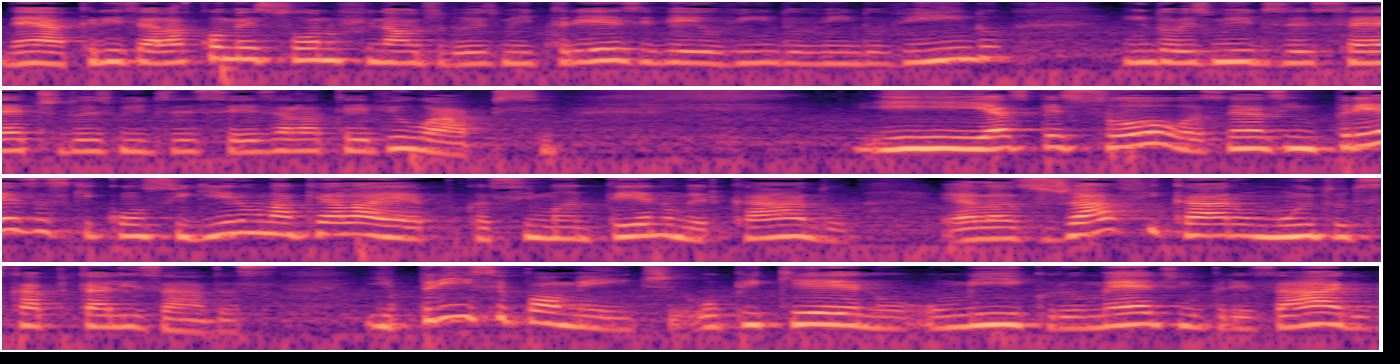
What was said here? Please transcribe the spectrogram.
Né? A crise ela começou no final de 2013, veio vindo, vindo, vindo. Em 2017, 2016, ela teve o ápice. E as pessoas, né, as empresas que conseguiram naquela época se manter no mercado, elas já ficaram muito descapitalizadas. E principalmente o pequeno, o micro, o médio empresário,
